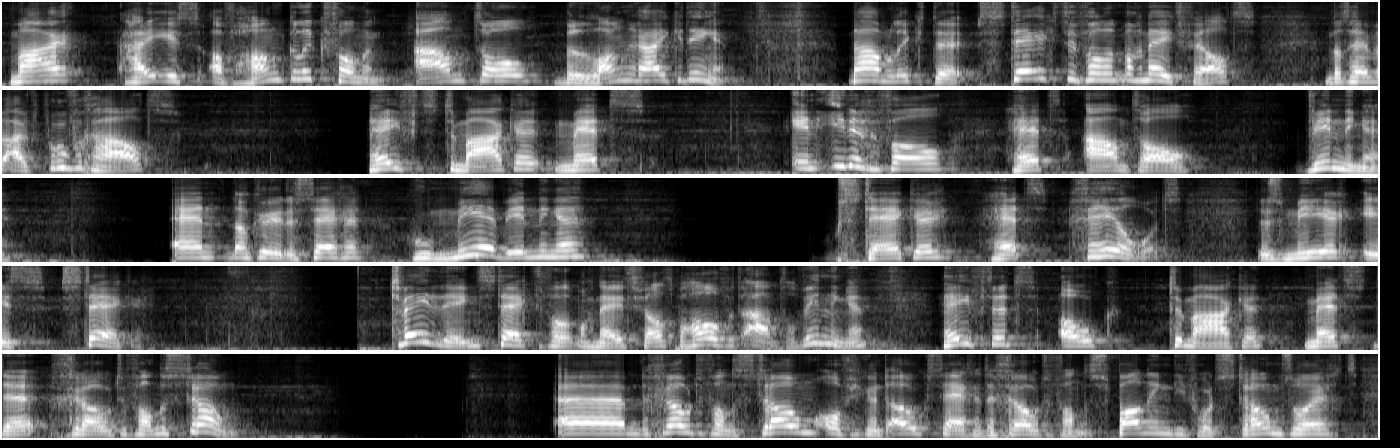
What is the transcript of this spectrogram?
Maar hij is afhankelijk van een aantal belangrijke dingen. Namelijk de sterkte van het magneetveld, dat hebben we uit proeven gehaald, heeft te maken met in ieder geval het aantal windingen. En dan kun je dus zeggen, hoe meer windingen, hoe sterker het geheel wordt. Dus meer is sterker. Tweede ding, sterkte van het magneetveld, behalve het aantal windingen, heeft het ook te maken met de grootte van de stroom. Um, de grootte van de stroom, of je kunt ook zeggen de grootte van de spanning die voor de stroom zorgt,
